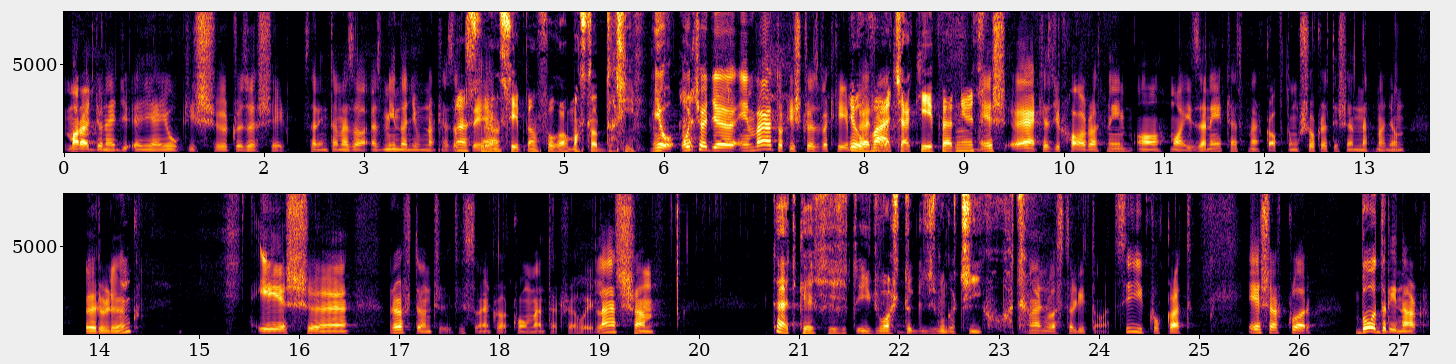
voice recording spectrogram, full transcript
Maradjon egy, egy ilyen jó kis közösség. Szerintem ez, a, ez mindannyiunknak ez a Ezt célja. nagyon szépen fogalmaztad, Dani. Jó, úgyhogy én váltok is közbe Jó, képernyőt, váltsák képernyőt. és elkezdjük hallgatni a mai zenéket, mert kaptunk sokat, és ennek nagyon örülünk. És rögtön viszonylag a kommentekre, hogy lássam. Tehát kell így vastagítsd meg a csíkokat. Megvasztalítom a cíkokat, és akkor Bodrinak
